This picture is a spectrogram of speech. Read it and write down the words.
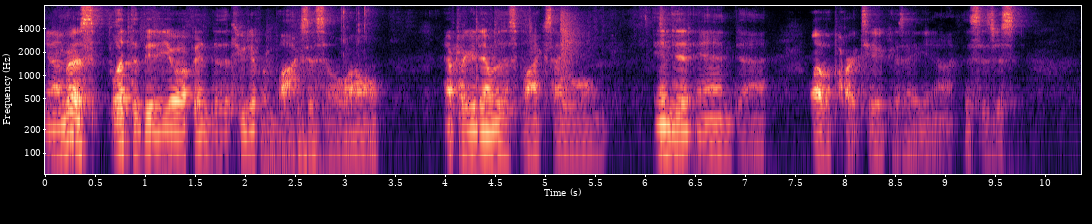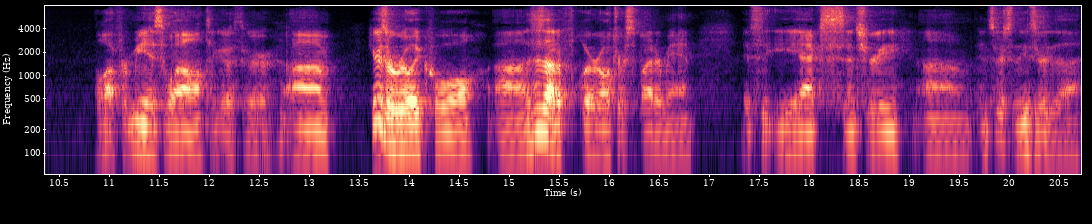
And I'm going to split the video up into the two different boxes, so I'll, after I get done with this box, I will end it and uh, we'll have a part two, because you know, this is just a lot for me as well to go through. Um, here's a really cool, uh, this is out of Fleer Ultra Spider-Man. It's the EX Century um, inserts. These are the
